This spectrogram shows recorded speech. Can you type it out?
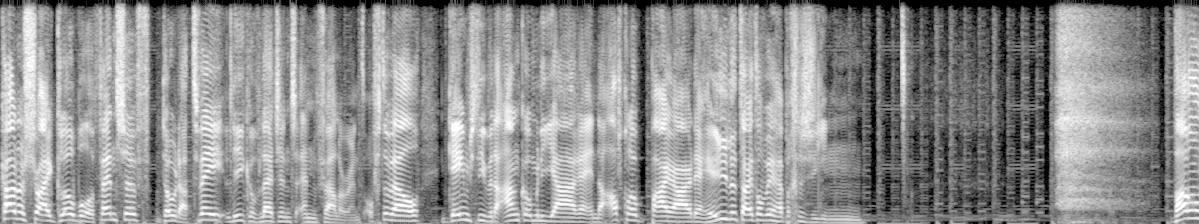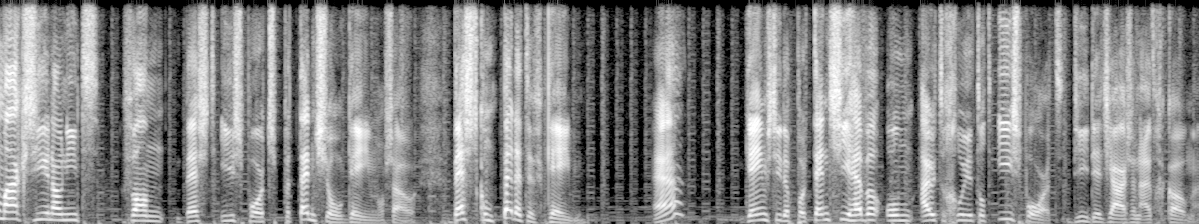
Counter-Strike Global Offensive, Dota 2, League of Legends en Valorant. Oftewel, games die we de aankomende jaren en de afgelopen paar jaar de hele tijd alweer hebben gezien. Waarom maken ze hier nou niet van Best Esports Potential Game of zo? Best Competitive Game. Hè? Games die de potentie hebben om uit te groeien tot e-sport, die dit jaar zijn uitgekomen.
